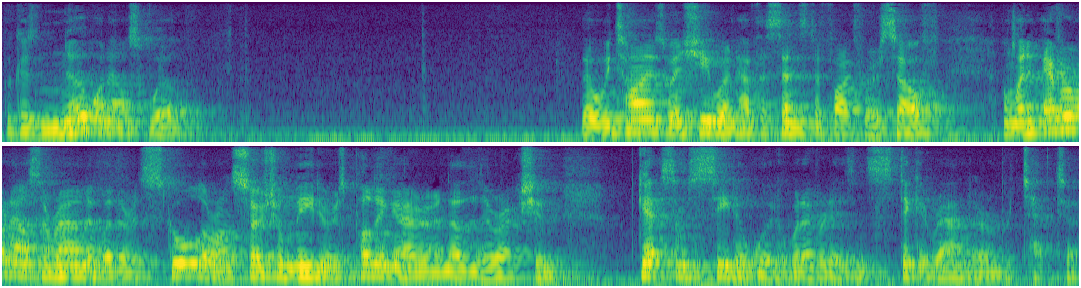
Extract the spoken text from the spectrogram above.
because no one else will. There will be times when she won't have the sense to fight for herself, and when everyone else around her, whether it's school or on social media, is pulling her in another direction, get some cedar wood or whatever it is and stick it round her and protect her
